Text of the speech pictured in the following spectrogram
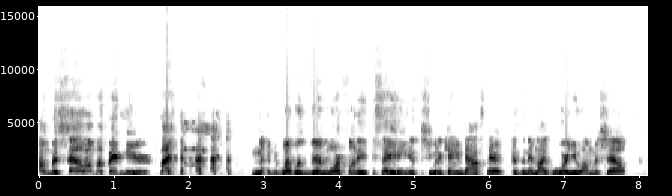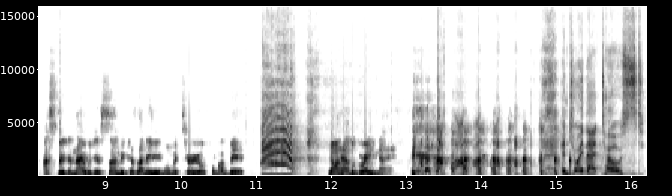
I'm Michelle. I'm up in here. Like. What was been more funny, Sadie, is she would have came downstairs and they'd be like, "Who are you?" I'm Michelle. I spent the night with your son because I needed more material for my bed. Y'all have a great night. Enjoy that toast.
